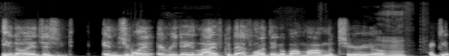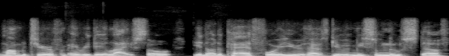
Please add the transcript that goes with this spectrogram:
you know, and just enjoying everyday life because that's one thing about my material. Mhm. I get my material from everyday life. So, you know, the past four years has given me some new stuff.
